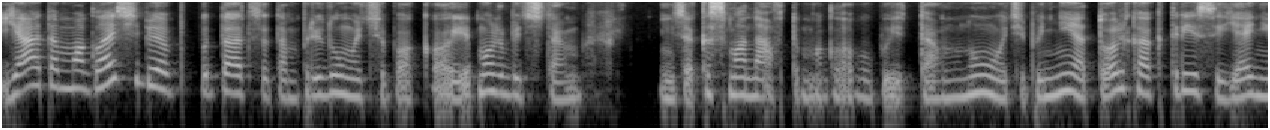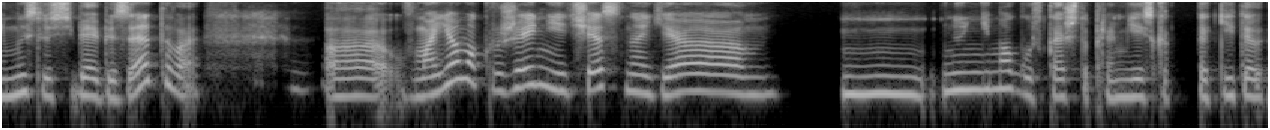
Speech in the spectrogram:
я там могла себе попытаться там придумать, типа, может быть, там не знаю, космонавтом могла бы быть там, ну, типа, нет, только актрисы, я не мыслю себя без этого. А, в моем окружении, честно, я ну, не могу сказать, что прям есть какие-то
